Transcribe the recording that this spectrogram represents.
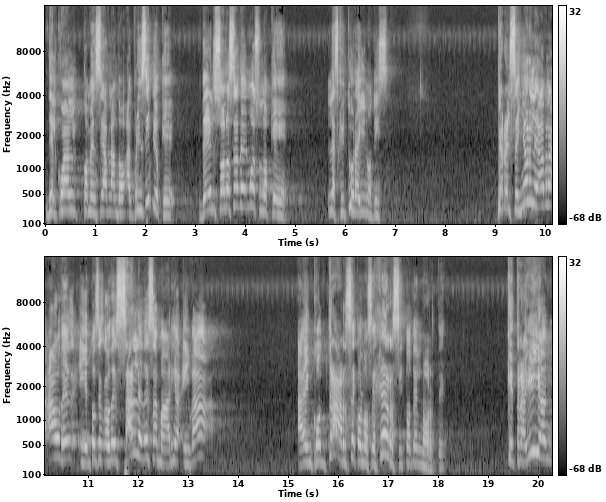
del cual comencé hablando al principio, que de él solo sabemos lo que la escritura ahí nos dice. Pero el Señor le habla a Oded y entonces Oded sale de Samaria y va a encontrarse con los ejércitos del norte que traían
